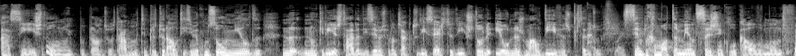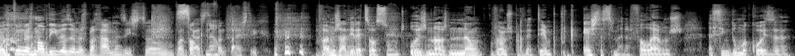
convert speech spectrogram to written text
Ah, sim, isto não- pronto, está a uma temperatura altíssima. Eu, como sou humilde, n- não queria estar a dizer, mas pronto, já que tu disseste, eu digo, estou eu nas Maldivas, portanto, Ah, sempre remotamente, seja em que local do mundo for. Tu nas Maldivas, eu nas Bahamas, isto é um podcast não. fantástico. Vamos já direto ao assunto. Hoje nós não vamos perder tempo, porque esta semana falamos assim de uma coisa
